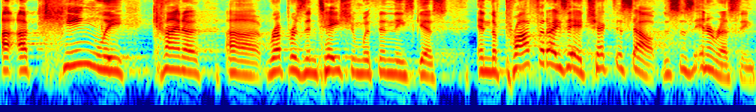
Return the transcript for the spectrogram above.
a, a kingly kind of uh, representation within these gifts. And the prophet Isaiah, check this out. This is interesting.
